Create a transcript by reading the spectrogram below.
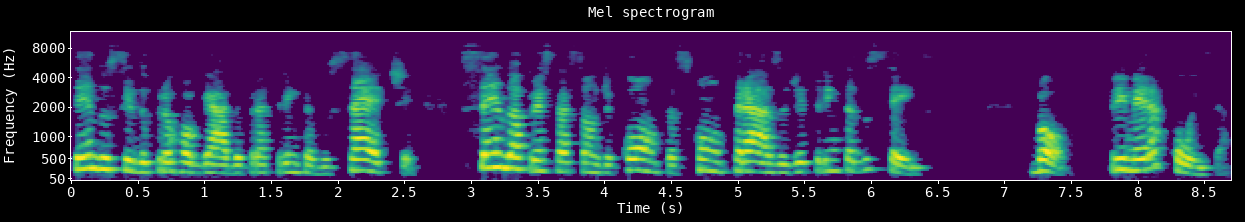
tendo sido prorrogado para 30 do 7, sendo a prestação de contas com o prazo de 30 do 6? Bom, primeira coisa,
